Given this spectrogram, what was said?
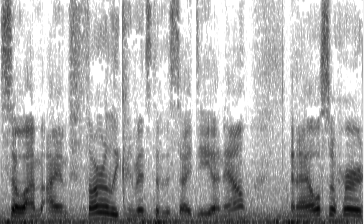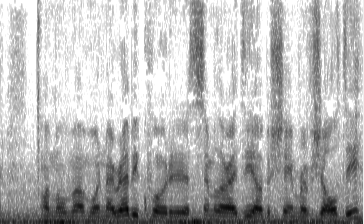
So I'm, I am thoroughly convinced of this idea now. And I also heard um, when my Rebbe quoted a similar idea of B'Shem Rav Zolti.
